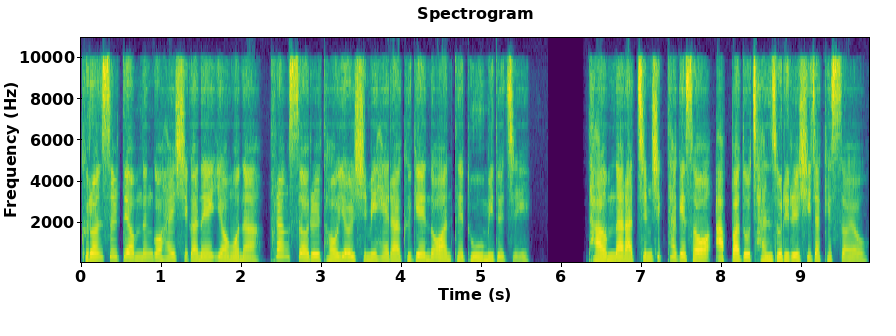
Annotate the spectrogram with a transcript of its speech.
그런 쓸데없는 거 할 시간에 영어나 프랑스어를 더 열심히 해라 그게 너한테 도움이 되지. 다음 날 아침 식탁에서 아빠도 잔소리를 시작했어요.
